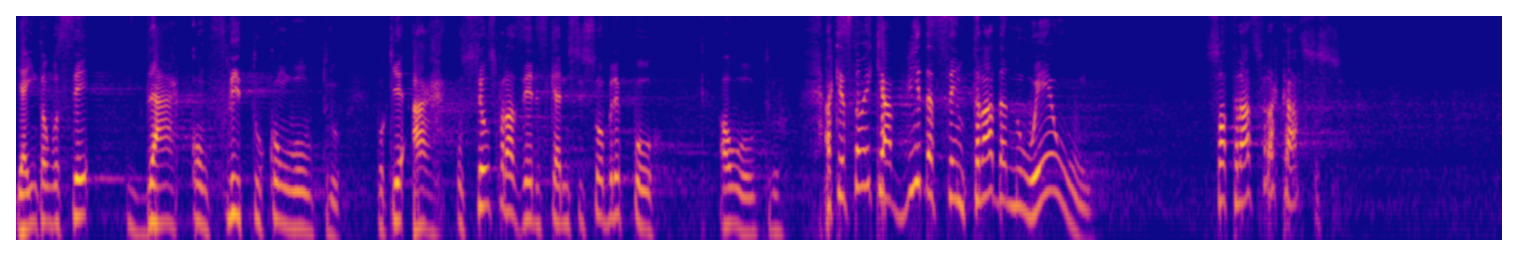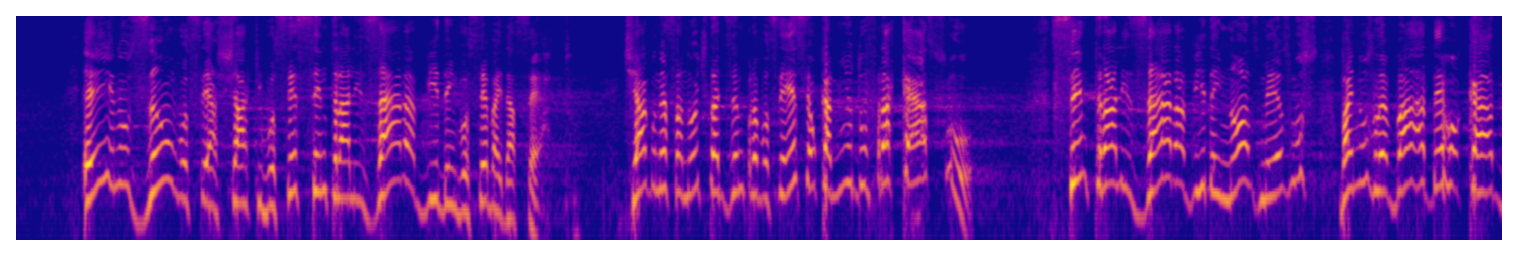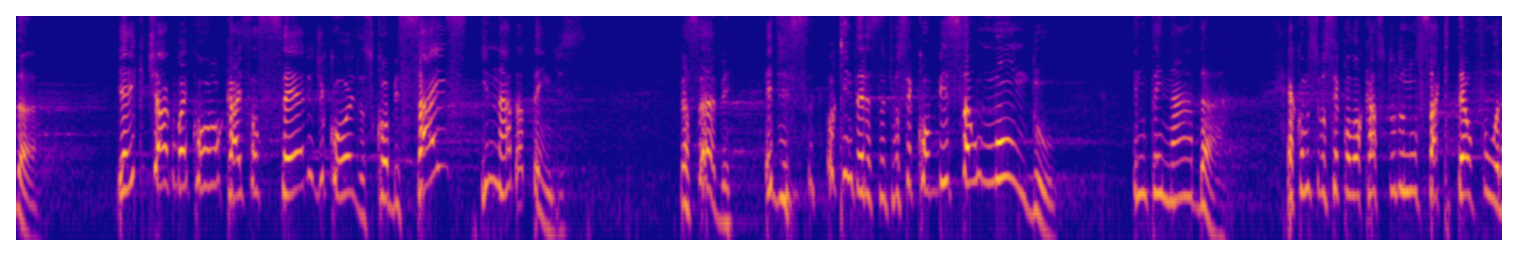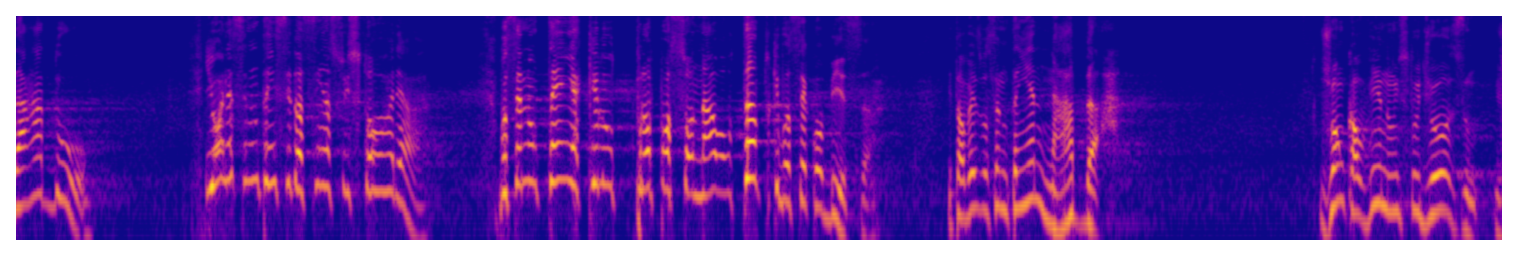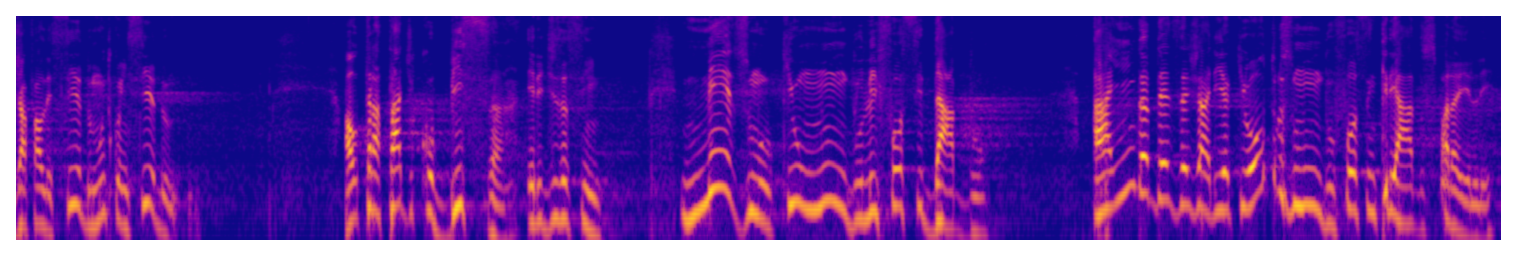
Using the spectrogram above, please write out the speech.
E aí então você dá conflito com o outro, porque a, os seus prazeres querem se sobrepor ao outro. A questão é que a vida centrada no eu só traz fracassos. É ilusão você achar que você centralizar a vida em você vai dar certo. Tiago, nessa noite, está dizendo para você: esse é o caminho do fracasso centralizar a vida em nós mesmos vai nos levar à derrocada. E aí que Tiago vai colocar essa série de coisas: cobiçais e nada tendes. Percebe? Ele diz: o oh, que interessante, você cobiça o mundo e não tem nada. É como se você colocasse tudo num saquetel furado. E olha se não tem sido assim a sua história. Você não tem aquilo proporcional ao tanto que você cobiça. E talvez você não tenha nada. João Calvino, um estudioso já falecido, muito conhecido, ao tratar de cobiça, ele diz assim: mesmo que o mundo lhe fosse dado, ainda desejaria que outros mundos fossem criados para ele.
